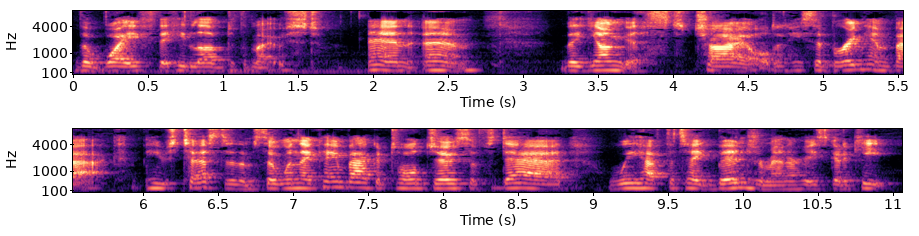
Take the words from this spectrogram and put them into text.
the wife that he loved the most, and um, the youngest child. And he said, "Bring him back." He was testing them. So when they came back and told Joseph's dad, "We have to take Benjamin, or he's going to keep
